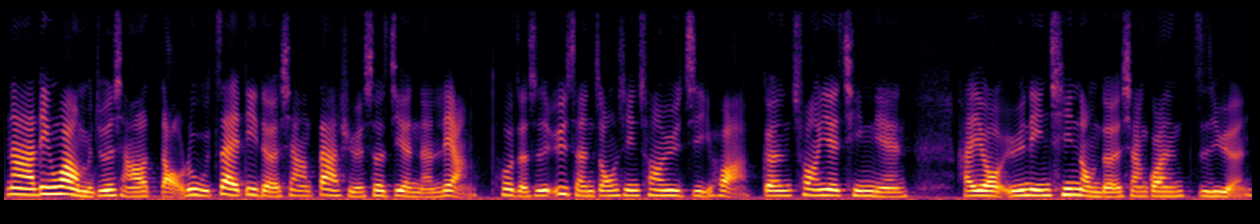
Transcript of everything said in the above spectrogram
那另外我们就是想要导入在地的像大学设计的能量，或者是育成中心创育计划跟创业青年，还有云林青农的相关资源。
